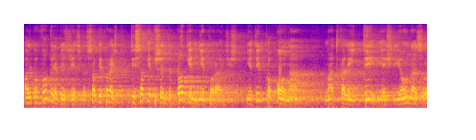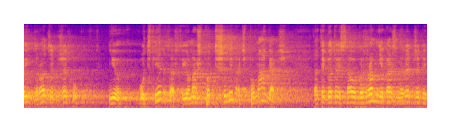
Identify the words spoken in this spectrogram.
albo w ogóle bez dziecka sobie poradzisz. Ty sobie przed Bogiem nie poradzisz. Nie tylko ona, matka, ale i ty, jeśli ją na złej drodze grzechu nie utwierdzasz, ty ją masz podtrzymywać, pomagać. Dlatego to jest ta ogromnie ważna rzecz, żeby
